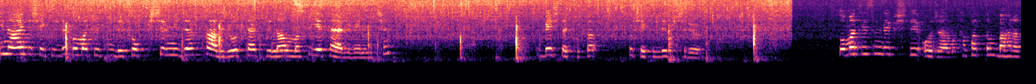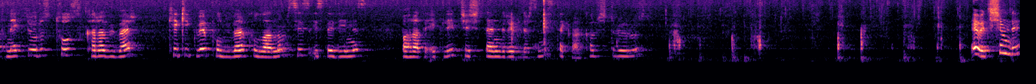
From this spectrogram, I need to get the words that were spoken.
Yine aynı şekilde domatesini de çok pişirmeyeceğim. Sadece o sertliğini alması yeterli benim için. 5 dakika bu şekilde pişiriyorum. Domatesim de pişti. Ocağımı kapattım. Baharatını ekliyoruz. Tuz, karabiber, kekik ve pul biber kullandım. Siz istediğiniz baharatı ekleyip çeşitlendirebilirsiniz. Tekrar karıştırıyoruz. Evet şimdi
